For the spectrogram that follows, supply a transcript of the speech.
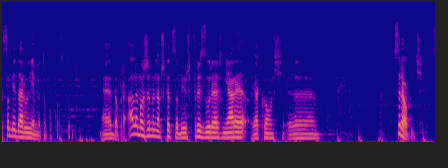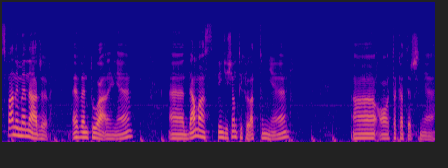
sobie darujemy to po prostu. E, dobra, ale możemy na przykład sobie już fryzurę w miarę jakąś e, zrobić. Cwany menadżer, ewentualnie. E, dama z 50 lat to nie. E, o, taka też nie.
